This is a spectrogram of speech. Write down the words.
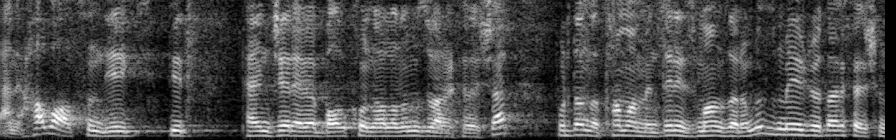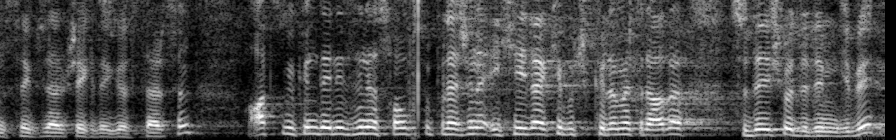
yani hava alsın diye bir pencere ve balkon alanımız var arkadaşlar. Buradan da tamamen deniz manzaramız mevcut. Arkadaşım size güzel bir şekilde göstersin. Akbük'ün denizine, soğuk su plajına 2 ila 2,5 kilometre arası değişiyor dediğim gibi.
